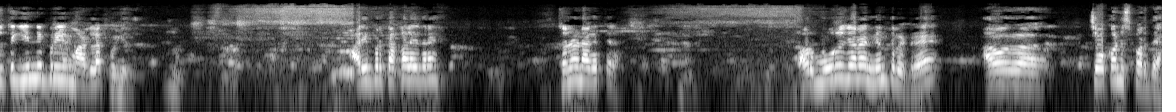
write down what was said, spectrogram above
ಜೊತೆಗೆ ಇನ್ನಿಬ್ರು ಈಗ ಮಾಡ್ಲಕ್ಕೆ ಹೋಗಿದ್ರು. ಅವರಿಬ್ರು ತಗೊಳ್ಳಿದ್ರೆ ಚುನಾವಣೆ ಆಗುತ್ತೆ. ಅವ್ರು ಮೂರು ಜನ ನಿಂತು ಬಿಟ್ರೆ ಅವಾಗ ಚೌಕಂಡು ಸ್ಪರ್ಧೆ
